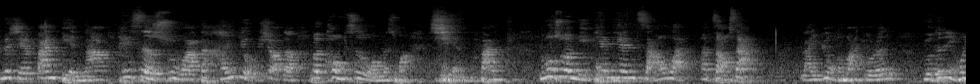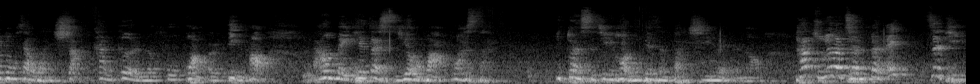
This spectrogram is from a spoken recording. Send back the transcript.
那些斑点呐、啊、黑色素啊，它很有效的会控制我们什么浅斑。如果说你天天早晚啊早上来用的话，有人有的人也会用在晚上，看个人的肤况而定哈。然后每天在使用的话，哇塞，一段时间以后能变成白皙美人哦。它主要的成分，哎，这题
